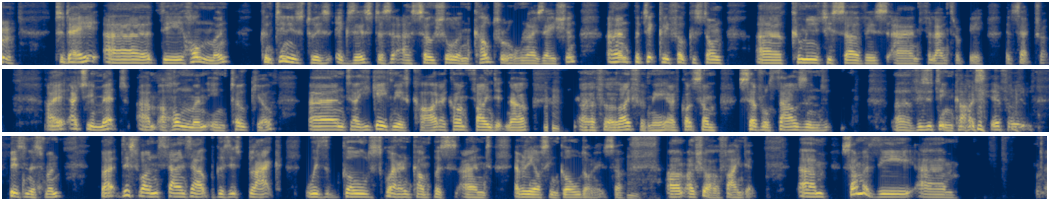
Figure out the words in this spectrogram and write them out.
today, uh, the Hongmen continues to exist as a social and cultural organization and particularly focused on uh, community service and philanthropy, etc. I actually met um, a Hongmen in Tokyo and uh, he gave me his card. I can't find it now mm-hmm. uh, for the life of me. I've got some several thousand uh, visiting cards here for businessmen. But this one stands out because it's black with gold square and compass and everything else in gold on it. So mm. um, I'm sure I'll find it. Um, some of the um,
